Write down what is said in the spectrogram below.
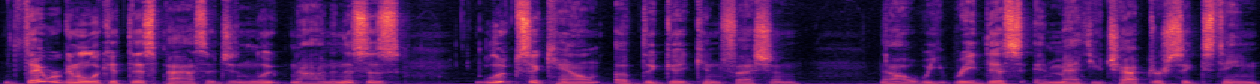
Today we're going to look at this passage in Luke 9, and this is Luke's account of the good confession. Now, we read this in Matthew chapter 16,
